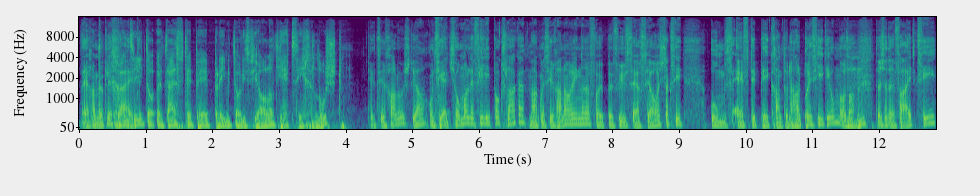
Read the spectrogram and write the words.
Wäre eine Möglichkeit. Sie, die FDP bringt Doris Fiala, die hat sicher Lust. Die hat sicher auch Lust, ja. Und sie hat schon mal den Filippo geschlagen, mag man sich auch noch erinnern, vor etwa fünf, sechs Jahren war das, ums FDP-Kantonalpräsidium, oder? Mhm. Das war ja der Fight, gewesen.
